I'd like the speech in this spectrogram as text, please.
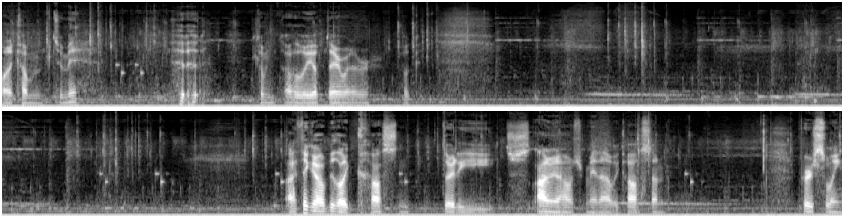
want to come to me. come all the way up there, whatever. Fuck. I think I'll be like costing 30. I don't know how much mana I'll be costing per swing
